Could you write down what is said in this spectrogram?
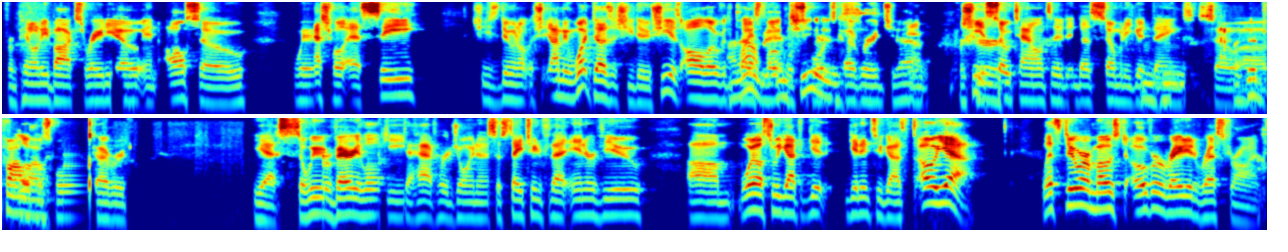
from Penalty Box Radio and also with Nashville SC. She's doing. all- She, I mean, what doesn't she do? She is all over the I know, place. local She sports is- coverage, yeah, she sure. is so talented and does so many good Mhm. things. So A good uh, follow. local sports coverage. Yes, so we were very lucky to have her join us. So stay tuned for that interview. Um, what else do we got to get get into, guys? Oh yeah, let's do our most overrated restaurants.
